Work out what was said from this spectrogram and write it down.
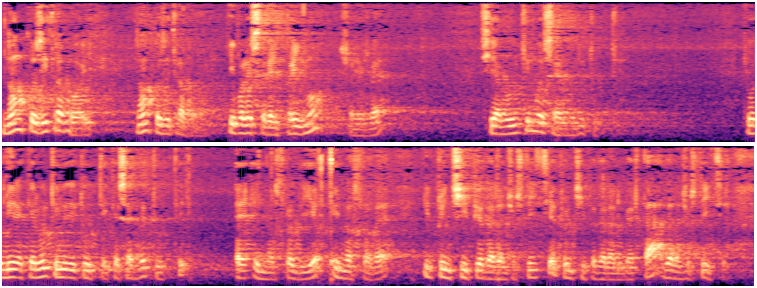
non così tra voi, non così tra voi. Chi vuole essere il primo, cioè il re, sia l'ultimo e servo di tutti. Che vuol dire che l'ultimo di tutti, che serve tutti, è il nostro Dio, il nostro re, il principio della giustizia, il principio della libertà, della giustizia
